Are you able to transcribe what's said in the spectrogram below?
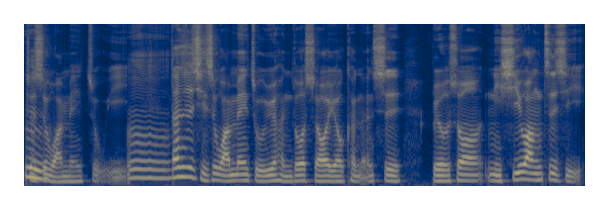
就是完美主义。嗯，但是其实完美主义很多时候有可能是，比如说你希望自己，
